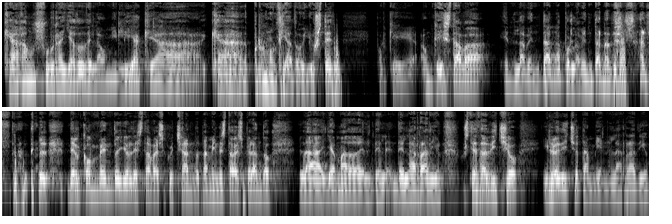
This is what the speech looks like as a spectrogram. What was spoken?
que haga un subrayado de la homilía que ha, que ha pronunciado hoy usted, porque aunque estaba en la ventana, por la ventana del santo del, convento, yo le estaba escuchando, también estaba esperando la llamada de la radio. Usted ha dicho, y lo he dicho también en la radio,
